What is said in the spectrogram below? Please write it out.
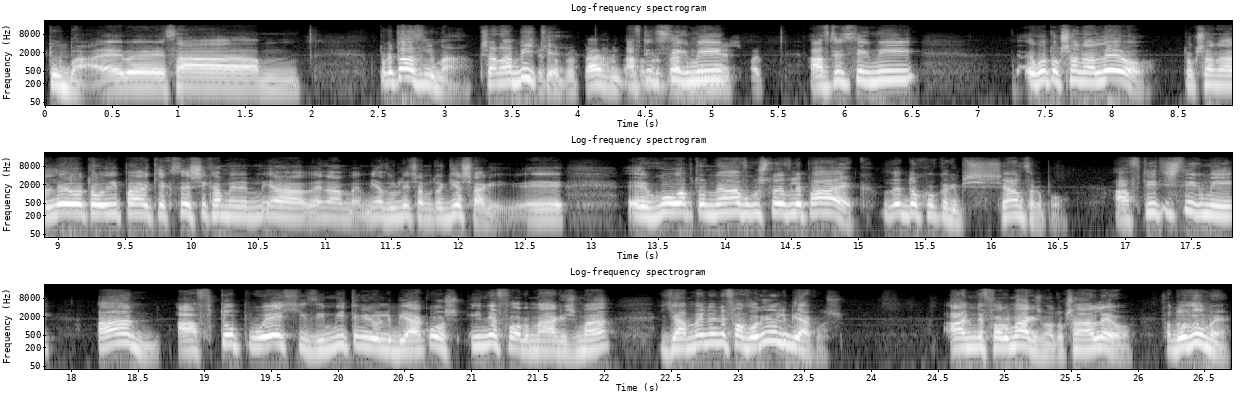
τούμπα. Ε, ε, θα. μ, Πρωτάθλημα, και ξαναμπήκε. στο πρωτάθλημα, Αυτή στο τη πρωτάθλημα στιγμή, είναι σημαντικό. αυτή τη στιγμή, εγώ το ξαναλέω, Το ξαναλέω, το είπα και χθες είχαμε μια, ένα, μια δουλίτσα με τον Κέσσαρη. Ε, εγώ από τον Αύγουστο έβλεπα ΑΕΚ. Δεν το έχω κρύψει σε άνθρωπο. Αυτή τη στιγμή, αν αυτό που έχει Δημήτρη Ολυμπιακός είναι φορμάρισμα, για μένα είναι φαβορή Ολυμπιακός. Αν είναι φορμάρισμα, το ξαναλέω. Θα το δούμε.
